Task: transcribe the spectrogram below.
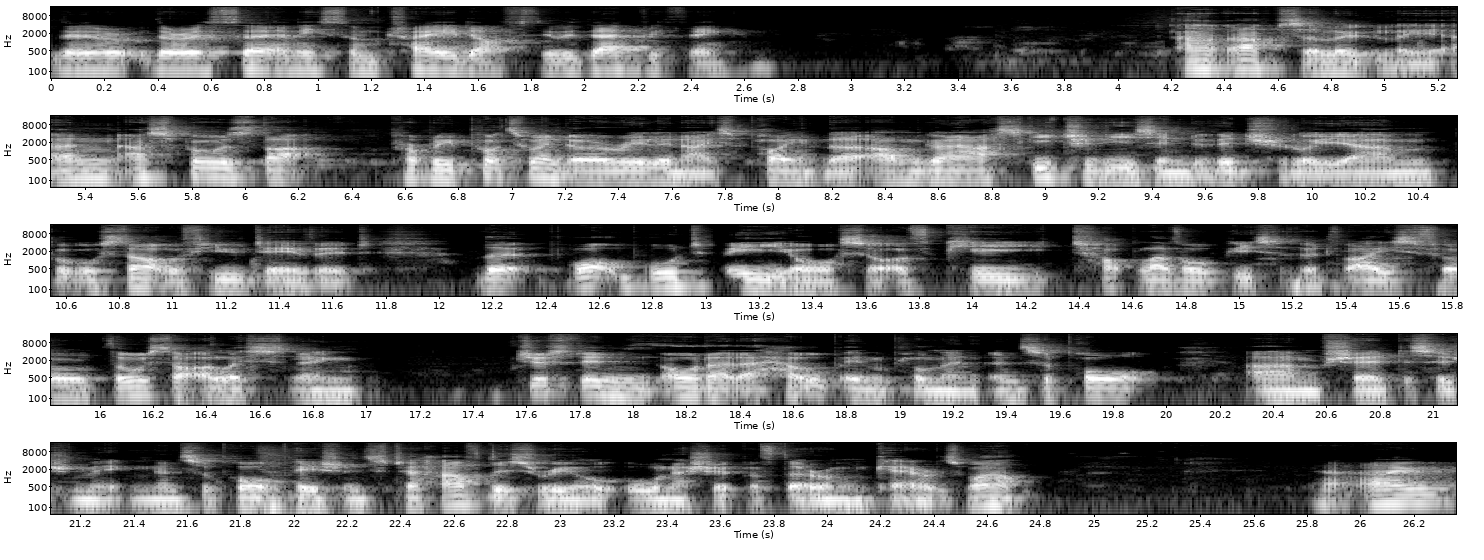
There, there are certainly some trade offs with everything. Absolutely. And I suppose that probably puts me into a really nice point that I'm going to ask each of these individually, um, but we'll start with you, David. That what would be your sort of key top level piece of advice for those that are listening, just in order to help implement and support um, shared decision making and support patients to have this real ownership of their own care as well? I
